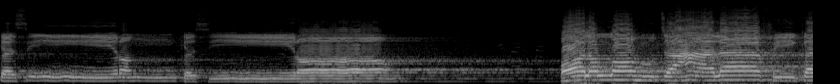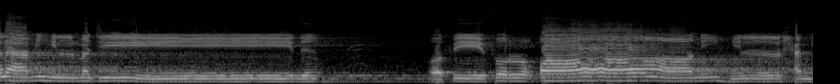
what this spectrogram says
كثيرا كثيرا. قال الله تعالى في كلامه المجيد وفي فرقانه الحميد.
